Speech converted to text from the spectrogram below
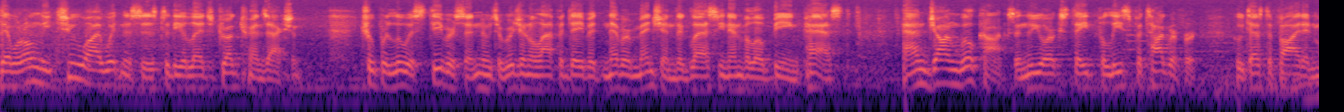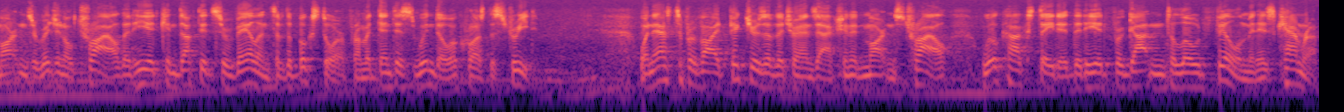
There were only two eyewitnesses to the alleged drug transaction. Trooper Lewis Steverson, whose original affidavit never mentioned the glassine envelope being passed, and John Wilcox, a New York State police photographer, who testified in Martin's original trial that he had conducted surveillance of the bookstore from a dentist's window across the street. When asked to provide pictures of the transaction at Martin's trial, Wilcox stated that he had forgotten to load film in his camera.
